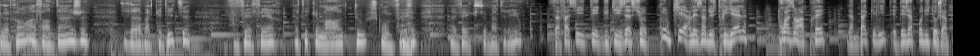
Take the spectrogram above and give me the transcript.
le grand avantage de la baguette pouvez faire pratiquement tout ce qu'on veut avec ce matériau. Sa facilité d'utilisation conquiert les industriels. Trois ans après, la bakélite est déjà produite au Japon.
